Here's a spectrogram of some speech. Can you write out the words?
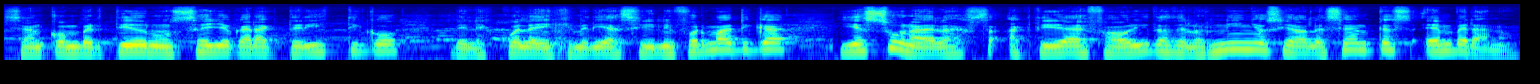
se han convertido en un sello característico de la Escuela de Ingeniería Civil Informática y es una de las actividades favoritas de los niños y adolescentes en verano.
